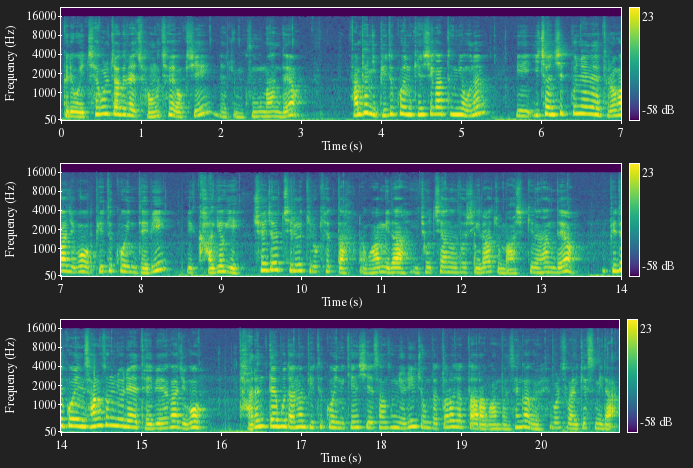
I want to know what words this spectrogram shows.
그리고 이 채굴자들의 정체 역시 좀 궁금한데요. 한편 이 비트코인 캐시 같은 경우는 이 2019년에 들어가지고 비트코인 대비 이 가격이 최저치를 기록했다라고 합니다. 이 좋지 않은 소식이라 좀 아쉽기는 한데요. 비트코인 상승률에 대비해가지고 다른 때보다는 비트코인 캐시의 상승률이 좀더 떨어졌다라고 한번 생각을 해볼 수가 있겠습니다.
